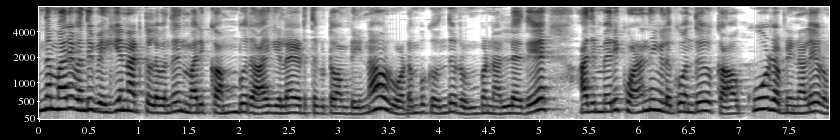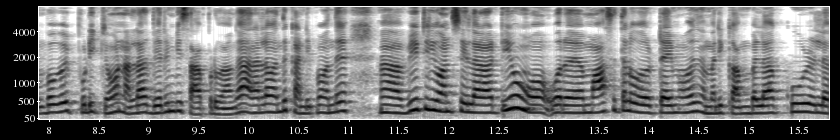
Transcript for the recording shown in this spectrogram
இந்த மாதிரி வந்து வெய்ய நாட்களில் வந்து இந்த மாதிரி கம்பு ராகியெல்லாம் எடுத்துக்கிட்டோம் அப்படின்னா ஒரு உடம்புக்கு வந்து ரொம்ப நல்லது. அதேமாரி குழந்தைங்களுக்கு வந்து க கூழ் அப்படின்னாலே ரொம்பவே பிடிக்கும். நல்லா விரும்பி சாப்பிடுவாங்க. அதனால் வந்து கண்டிப்பாக வந்து வீக்லி ஒன்ஸ் இல்லாட்டியும் ஒரு மாதத்தில் ஒரு டைமாவது இந்த மாதிரி கம்பெல்லாம் கூழில்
